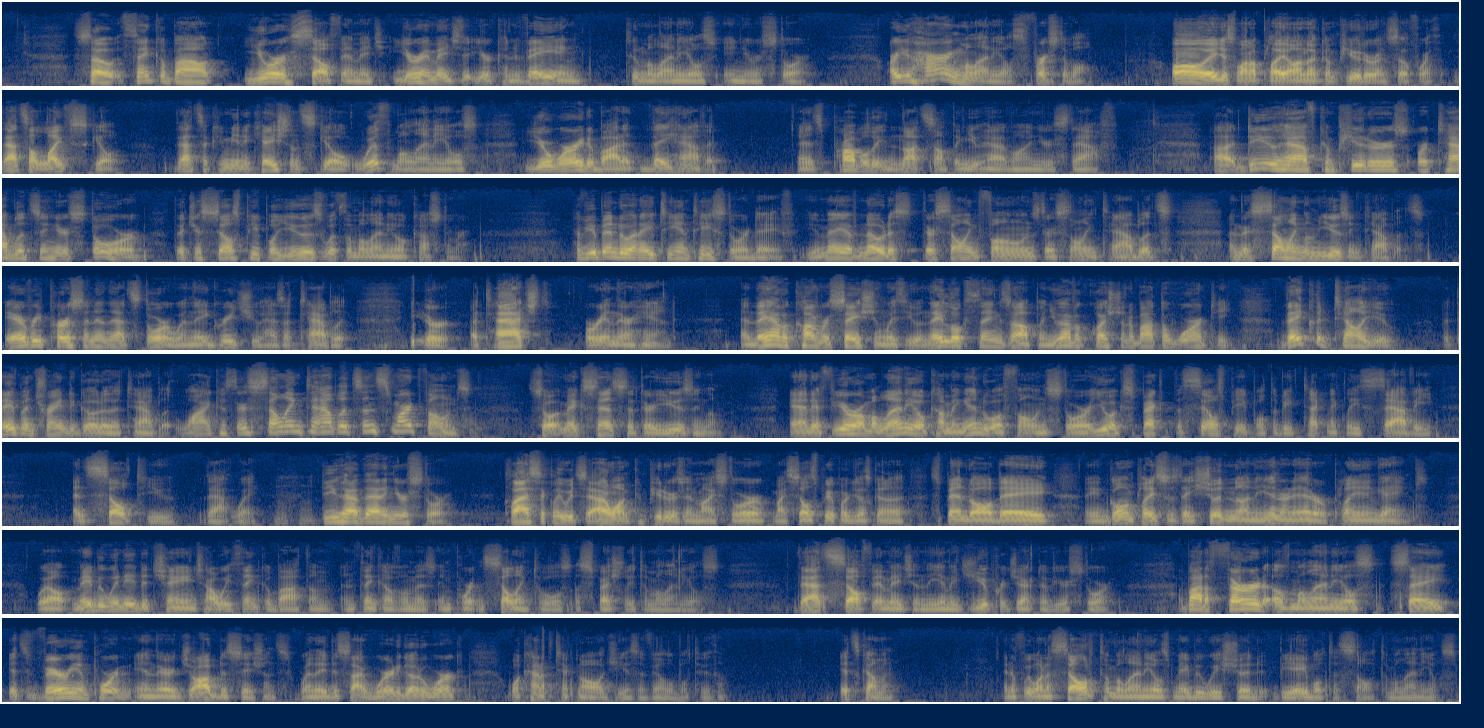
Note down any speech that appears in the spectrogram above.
So think about your self image, your image that you're conveying to millennials in your store. Are you hiring millennials, first of all? Oh, they just want to play on the computer and so forth. That's a life skill. That's a communication skill with millennials. You're worried about it, they have it. And it's probably not something you have on your staff. Uh, do you have computers or tablets in your store that your salespeople use with the millennial customer? Have you been to an AT&T store, Dave? You may have noticed they're selling phones, they're selling tablets, and they're selling them using tablets. Every person in that store, when they greet you, has a tablet, either attached or in their hand and they have a conversation with you and they look things up and you have a question about the warranty, they could tell you, but they've been trained to go to the tablet. Why? Because they're selling tablets and smartphones. So it makes sense that they're using them. And if you're a millennial coming into a phone store, you expect the salespeople to be technically savvy and sell to you that way. Mm-hmm. Do you have that in your store? Classically, we'd say, I don't want computers in my store. My salespeople are just going to spend all day and going places they shouldn't on the internet or playing games. Well, maybe we need to change how we think about them and think of them as important selling tools, especially to millennials. That's self image and the image you project of your store. About a third of millennials say it's very important in their job decisions when they decide where to go to work, what kind of technology is available to them. It's coming. And if we want to sell it to millennials, maybe we should be able to sell it to millennials.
